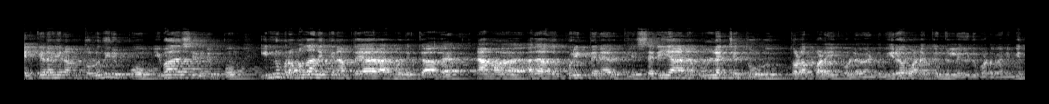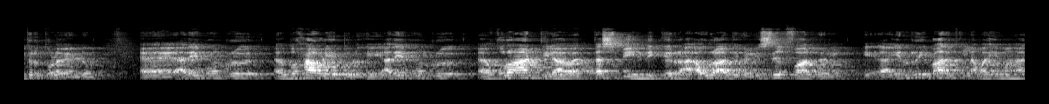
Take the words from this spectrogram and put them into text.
ஏற்கனவே நாம் தொழுதிருப்போம் விவாதம் செய்திருப்போம். இன்னும் ரமதானுக்கு நாம் தயாராகுவதற்காக நாம் அதாவது குறித்த நேரத்தில் சரியான உள்ளச்சத்தோடு தொழப்படை கொள்ள வேண்டும். இரவு வணக்கங்களில் ஈடுபட வேண்டும் வித்துரு தொழ வேண்டும். அதே போன்று துஹாவுடைய தொழுகை அதே போன்று குரான் திலாவத் தஸ்பி திக்கர் அவுராதுகள் இஸ்திஃபார்கள் என்று இவ்வாதத்தில் நாம் அதிகமாக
